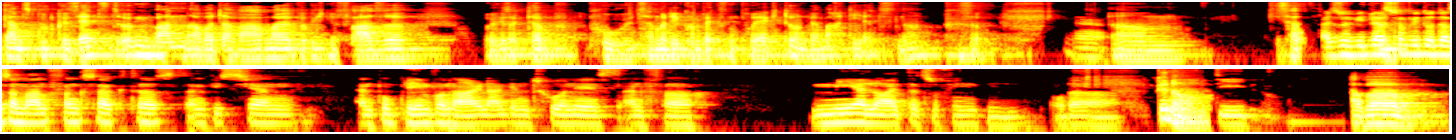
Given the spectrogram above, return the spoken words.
ganz gut gesetzt irgendwann, aber da war mal wirklich eine Phase, wo ich gesagt habe, puh, jetzt haben wir die komplexen Projekte und wer macht die jetzt? Ne? Also, ja. ähm, also wieder so wie du das am Anfang gesagt hast, ein bisschen ein Problem von allen Agenturen ist einfach mehr Leute zu finden oder genau. die. Aber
